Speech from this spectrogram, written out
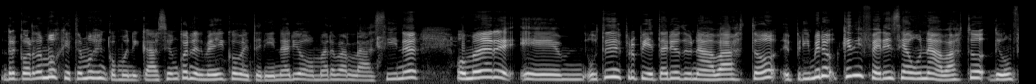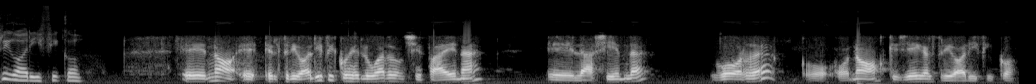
Recordamos que estamos en comunicación con el médico veterinario Omar Barlacina. Omar, eh, usted es propietario de un abasto. Eh, primero, ¿qué diferencia un abasto de un frigorífico? Eh, no, el frigorífico es el lugar donde se faena la hacienda gorda o, no que llega al frigorífico.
